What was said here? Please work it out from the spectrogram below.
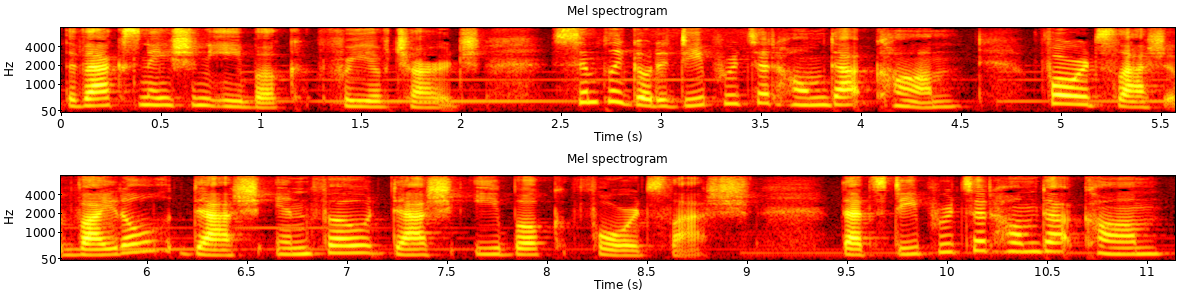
the vaccination ebook free of charge. Simply go to deeprootsathome.com forward slash vital dash info dash ebook forward slash. That's deeprootsathome.com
